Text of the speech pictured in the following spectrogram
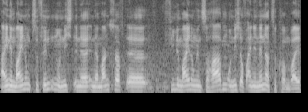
eine Meinung zu finden und nicht in der, in der Mannschaft äh, viele Meinungen zu haben und nicht auf einen Nenner zu kommen, weil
